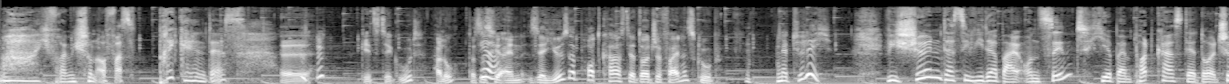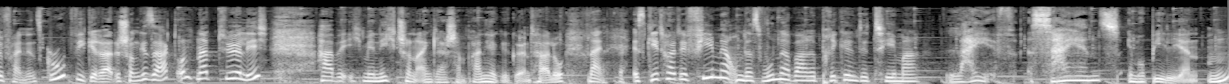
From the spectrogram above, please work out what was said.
oh, ich freue mich schon auf was Prickelndes. Äh, geht's dir gut? Hallo? Das ja. ist hier ein seriöser Podcast der Deutsche Finance Group. Natürlich. Wie schön, dass Sie wieder bei uns sind, hier beim Podcast der Deutsche Finance Group, wie gerade schon gesagt. Und natürlich habe ich mir nicht schon ein Glas Champagner gegönnt, hallo. Nein, es geht heute vielmehr um das wunderbare, prickelnde Thema Life Science Immobilien. Mm.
